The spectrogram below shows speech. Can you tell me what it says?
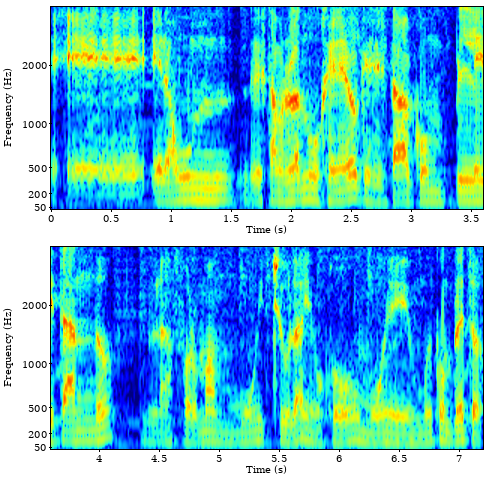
eh, era un. Estamos hablando de un género que se estaba completando de una forma muy chula y un juego muy, muy completo.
